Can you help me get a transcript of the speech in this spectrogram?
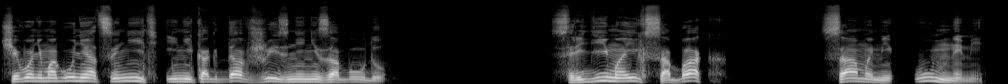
чего не могу не оценить и никогда в жизни не забуду. Среди моих собак самыми умными,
